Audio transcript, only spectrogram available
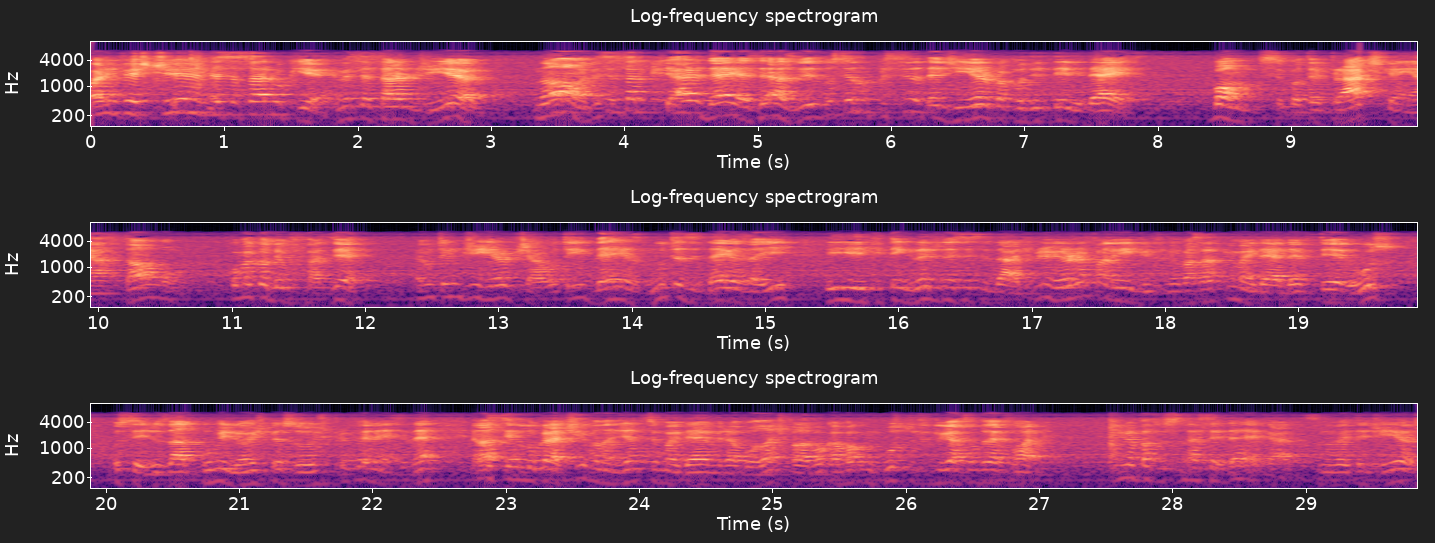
para investir é necessário o quê? É necessário dinheiro? Não, é necessário criar ideias. É, às vezes você não precisa ter dinheiro para poder ter ideias. Bom, se botar em prática, em ação, como é que eu devo fazer? Eu não tenho dinheiro, Thiago. Eu tenho ideias, muitas ideias aí e que tem grande necessidade. Primeiro, eu já falei no no passado que uma ideia deve ter uso, ou seja, usado por milhões de pessoas de preferência, né? Ela sendo lucrativa, não adianta ser uma ideia mirabolante, falar, vou acabar com o custo de ligação telefônica. Quem vai patrocinar essa ideia, cara? Você não vai ter dinheiro?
